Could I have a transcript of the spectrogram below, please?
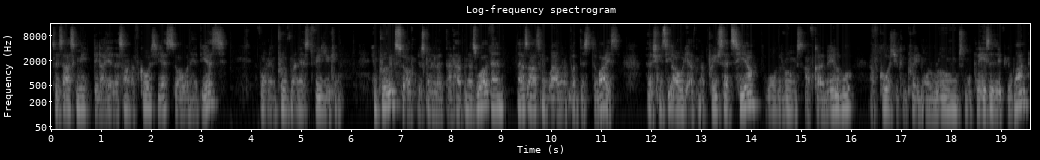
so it's asking me did I hear the sound of course yes so I want to hit yes if I want to improve my Nest feed, you can improve it. So I'm just going to let that happen as well. And now it's asking where I want to put this device. As you can see, I already have my presets here of all the rooms I've got available. Of course, you can create more rooms, more places if you want.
